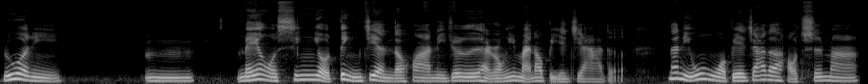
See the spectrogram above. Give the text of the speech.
如果你嗯没有心有定见的话，你就是很容易买到别家的。那你问我别家的好吃吗？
